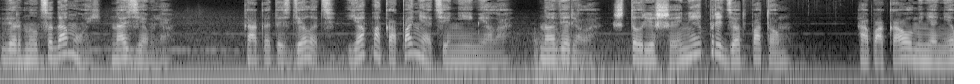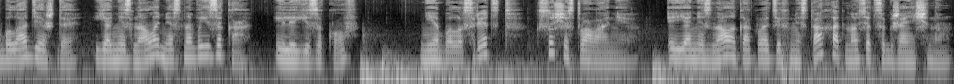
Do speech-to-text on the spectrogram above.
вернуться домой, на землю. Как это сделать, я пока понятия не имела, но верила, что решение придет потом. А пока у меня не было одежды, я не знала местного языка или языков. Не было средств к существованию, и я не знала, как в этих местах относятся к женщинам.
